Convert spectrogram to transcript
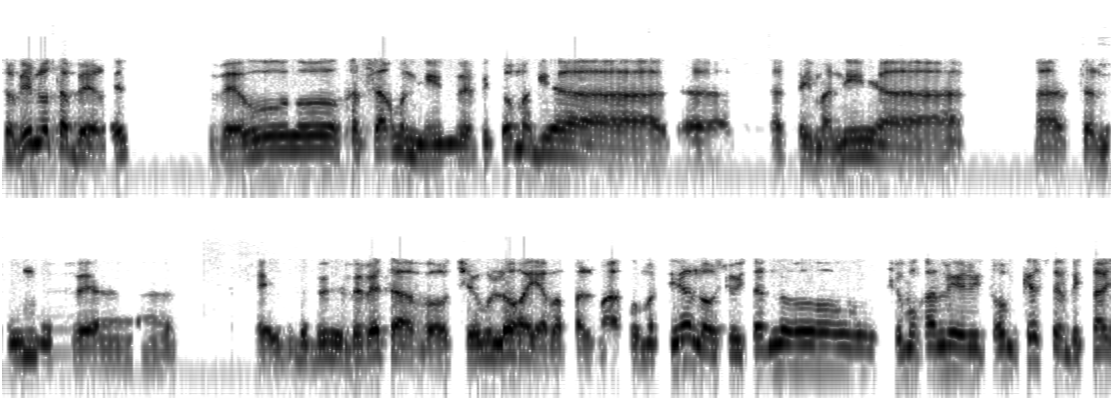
סוגרים לו את הברז, והוא חסר אונים, ופתאום מגיע התימני הצנום בבית האבות, שהוא לא היה בפלמ"ח, הוא מציע לו שהוא ייתן לו, שהוא מוכן לתרום כסף בתנאי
